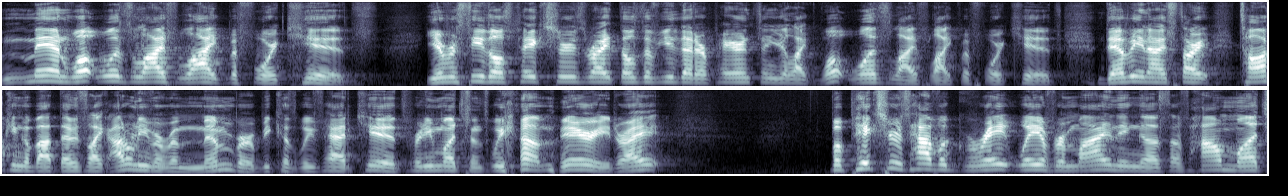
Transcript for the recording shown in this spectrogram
man, what was life like before kids? You ever see those pictures, right? Those of you that are parents and you're like, what was life like before kids? Debbie and I start talking about that. It's like, I don't even remember because we've had kids pretty much since we got married, right? But pictures have a great way of reminding us of how much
